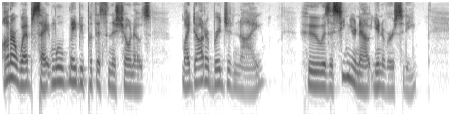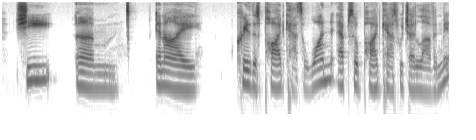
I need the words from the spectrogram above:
on our website, and we'll maybe put this in the show notes. My daughter Bridget and I, who is a senior now at university, she um, and I created this podcast, a one episode podcast, which I love. And may,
